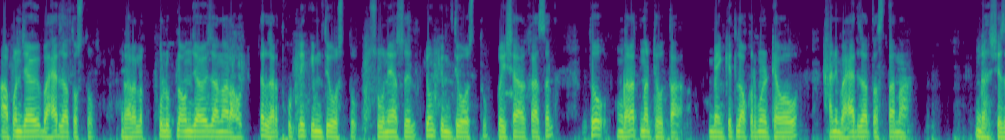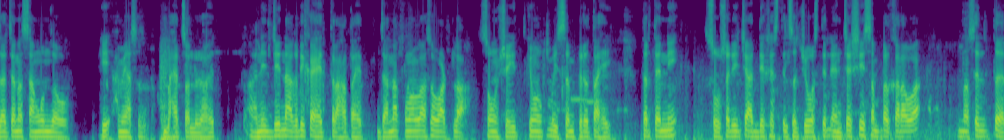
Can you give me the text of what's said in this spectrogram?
आपण ज्यावेळी बाहेर जात असतो घराला कुलूप लावून ज्यावेळी जाणार आहोत तर घरात कुठली किमती वस्तू सोने असेल किंवा किमती वस्तू पैसा हक्का असेल तो घरात न ठेवता बँकेत लॉकरमध्ये ठेवावं आणि बाहेर जात असताना शेजारच्यांना सांगून जावं की आम्ही असं बाहेर चाललेलो आहेत. आणि जे नागरिक आहेत राहत आहेत ज्यांना कोणाला असं वाटला संशयित किंवा इसम फिरत आहे तर त्यांनी सोसायटीचे अध्यक्ष असतील सचिव असतील यांच्याशी संपर्क करावा. नसेल तर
